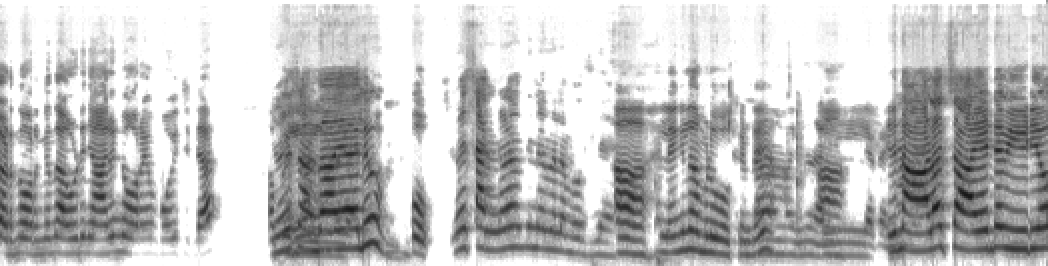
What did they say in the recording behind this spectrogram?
കിടന്നുറങ്ങുന്നത്. അതുകൊണ്ട് ഞാനും നോറയും പോയിട്ടില്ല. അപ്പൊ എന്തായാലും സംക്രാന്തിനെന്നെല്ലാം ആ അല്ലെങ്കിൽ നമ്മൾ പോക്കുണ്ട്. ഇനി നാളെ ചായന്റെ വീഡിയോ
